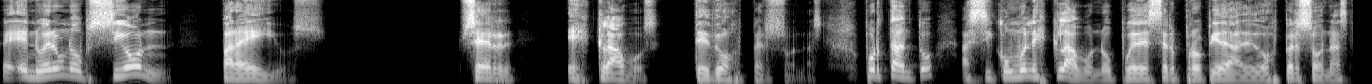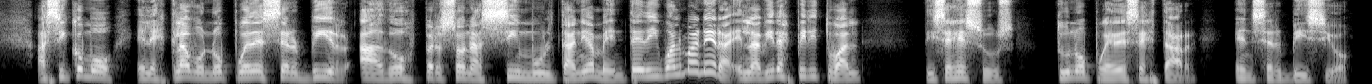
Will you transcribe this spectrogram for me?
eh, no era una opción para ellos ser esclavos de dos personas. Por tanto, así como el esclavo no puede ser propiedad de dos personas, así como el esclavo no puede servir a dos personas simultáneamente, de igual manera, en la vida espiritual, dice Jesús, tú no puedes estar en servicio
